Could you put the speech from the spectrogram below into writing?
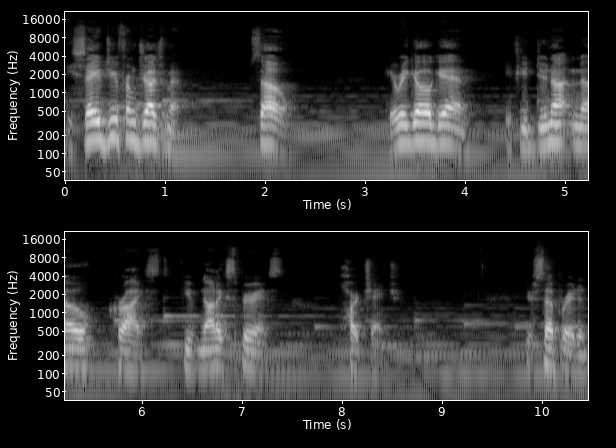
He saved you from judgment. So, here we go again. If you do not know Christ, if you've not experienced heart change, you're separated,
